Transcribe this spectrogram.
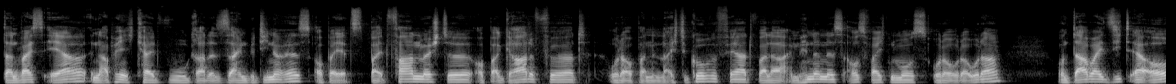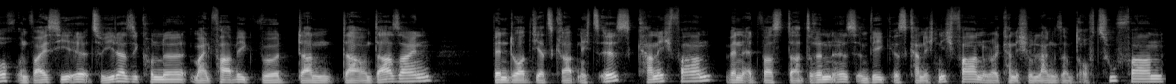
Dann weiß er in Abhängigkeit, wo gerade sein Bediener ist, ob er jetzt bald fahren möchte, ob er gerade fährt oder ob er eine leichte Kurve fährt, weil er einem Hindernis ausweichen muss oder oder oder. Und dabei sieht er auch und weiß je, zu jeder Sekunde, mein Fahrweg wird dann da und da sein. Wenn dort jetzt gerade nichts ist, kann ich fahren. Wenn etwas da drin ist, im Weg ist, kann ich nicht fahren oder kann ich nur langsam drauf zufahren.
